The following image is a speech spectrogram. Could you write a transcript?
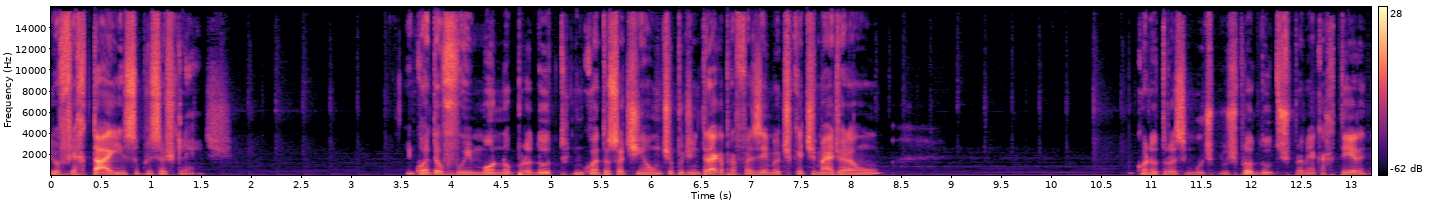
e ofertar isso para os seus clientes. Enquanto eu fui monoproduto, enquanto eu só tinha um tipo de entrega para fazer, meu ticket médio era um. Quando eu trouxe múltiplos produtos para minha carteira,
